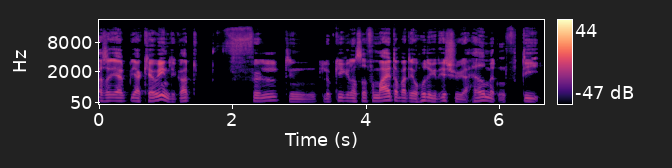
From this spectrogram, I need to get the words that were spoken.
altså jeg, jeg kan jo egentlig godt følge din logik eller sådan For mig, der var det overhovedet ikke et issue, jeg havde med den, fordi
